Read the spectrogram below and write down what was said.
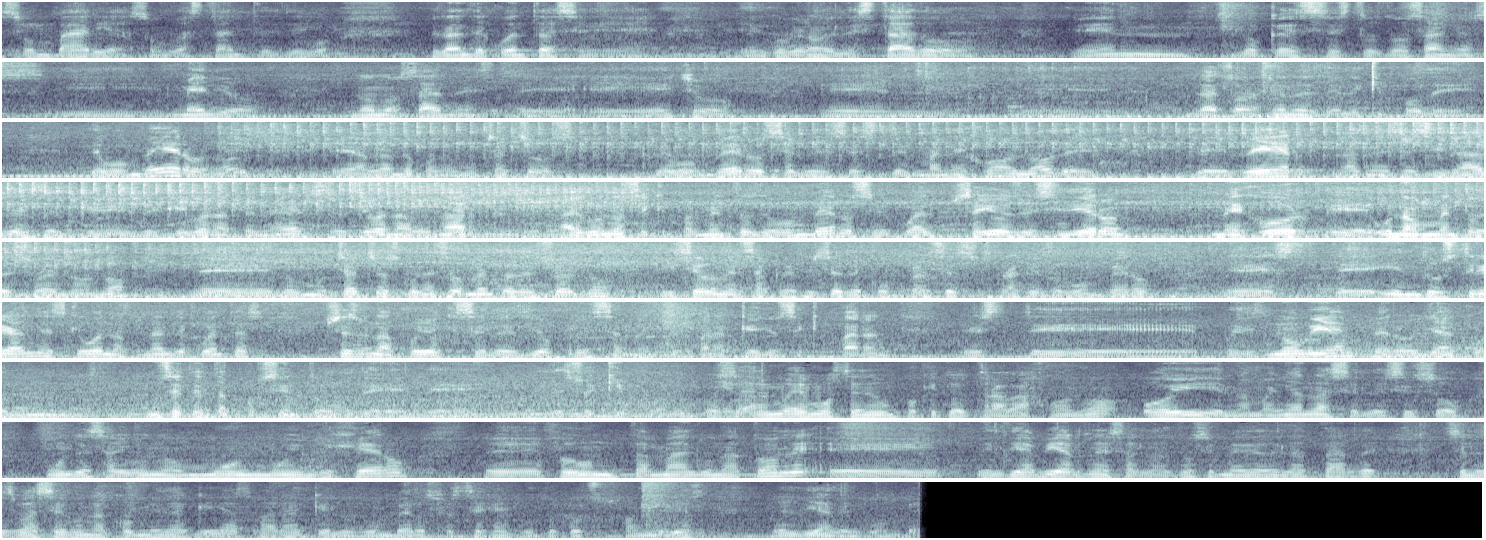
Son varias, son bastantes, digo. Al final de cuentas, eh, el gobierno del Estado, en lo que es estos dos años y medio, no nos han este, eh, hecho eh, las donaciones del equipo de, bomberos, ¿no? Hablando con los muchachos de bomberos, se les este, manejó, ¿no? De, de ver las necesidades de que, de iban a tener, se les iban a donar algunos equipamientos de bomberos, el cual pues, ellos decidieron mejor eh, un aumento de sueldo, ¿no? Eh, los muchachos con ese aumento de sueldo hicieron el sacrificio de comprarse sus trajes de bombero este, industriales, que bueno, al final de cuentas pues es un apoyo que se les dio precisamente para que ellos se equiparan, este, pues no bien, pero ya con un, un 70% de, de, de, su equipo. ¿no? Pues hemos tenido un poquito de trabajo, ¿no? Hoy en la mañana se les hizo un desayuno muy, muy ligero, eh, fue un tamal una tole, eh, el día viernes a las dos y media de la tarde se les va a hacer una comida aquella para que los bomberos festejen junto con sus familias el Día del Bombero.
